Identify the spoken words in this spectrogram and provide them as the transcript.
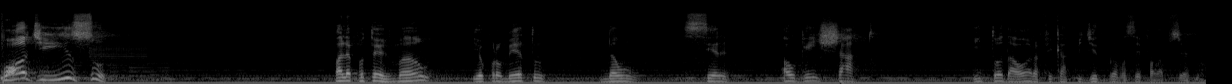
Pode isso? Olha para o teu irmão e eu prometo não ser alguém chato em toda hora ficar pedindo para você falar para o seu irmão.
